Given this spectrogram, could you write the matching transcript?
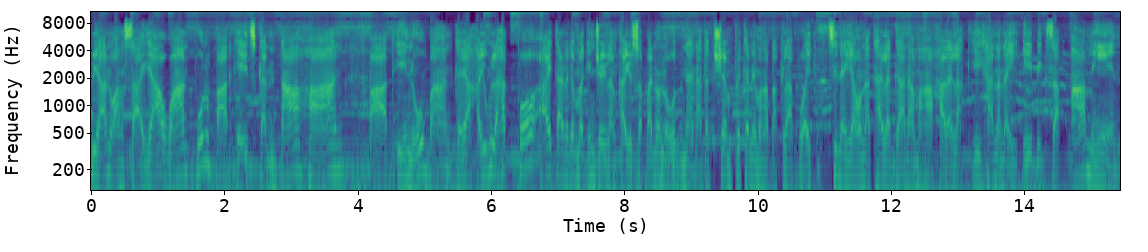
piano ang sayawan, full package, kantahan, at inuman. Kaya kayong lahat po ay talaga mag-enjoy lang kayo sa panonood na at, at syempre kani mga bakla po ay sinayaw na talaga na mga kalalakihan na naiibig sa amin.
